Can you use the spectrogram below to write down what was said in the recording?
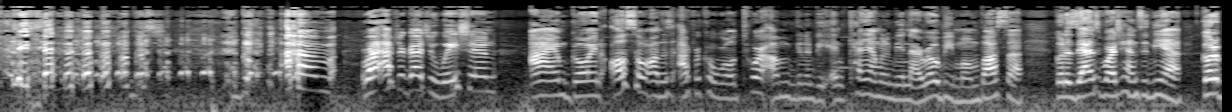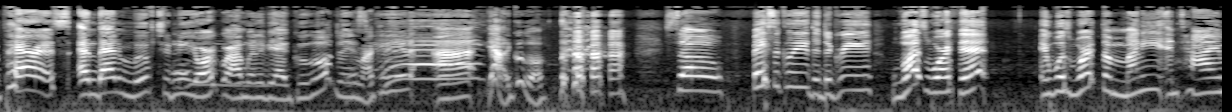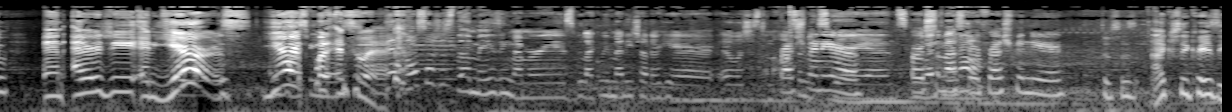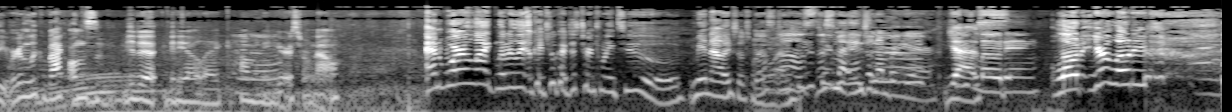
um, right after graduation, I'm going also on this Africa World Tour. I'm gonna be in Kenya. I'm gonna be in Nairobi, Mombasa, go to Zanzibar, Tanzania, go to Paris, and then move to New York, where I'm gonna be at Google doing marketing. At, yeah, Google. so basically, the degree was worth it. It was worth the money and time and energy and years, years put into it. And also just the amazing memories. We like we met each other here. It was just an Freshman awesome year. experience. We First went through it semester, freshman year. This is actually crazy. We're gonna look back on this video, video like how many years from now? And we're like literally okay. Chuka just turned 22. Me and Alex are 21. This, this is my angel number year. Yes. Loading. Loading. You're loading.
